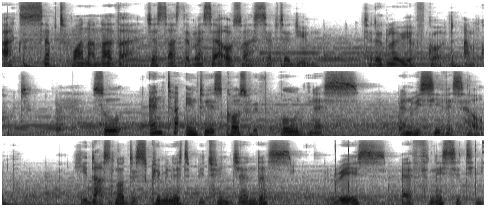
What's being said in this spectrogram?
accept one another, just as the Messiah also accepted you, to the glory of God. Unquote. So enter into His cause with boldness and receive His help. He does not discriminate between genders, race, ethnicity,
